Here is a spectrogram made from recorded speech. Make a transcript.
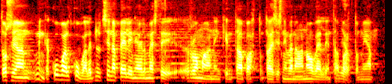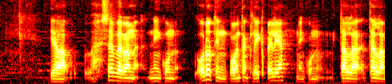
tosiaan, minkä kuvailit? Kuvailit nyt siinä pelin ja ilmeisesti romaaninkin tapahtumia, tai siis nimenomaan novellin tapahtumia. Ja sen verran niin kun odotin point and click peliä, niin kun tällä, tällä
